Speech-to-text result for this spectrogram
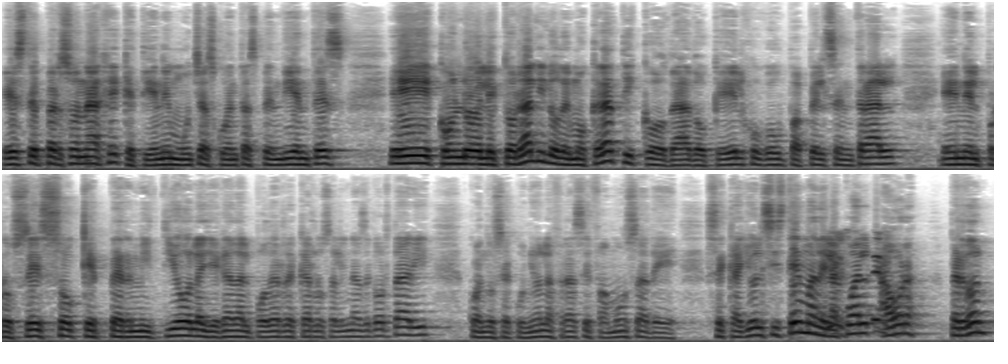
este personaje que tiene muchas cuentas pendientes eh, con lo electoral y lo democrático, dado que él jugó un papel central en el proceso que permitió la llegada al poder de Carlos Salinas de Gortari, cuando se acuñó la frase famosa de se cayó el sistema, de la cual ahora, perdón,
